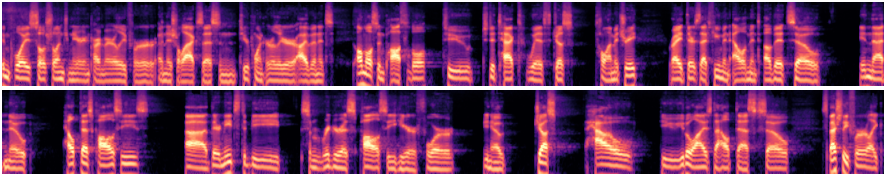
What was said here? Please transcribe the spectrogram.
employs social engineering primarily for initial access, and to your point earlier, Ivan, it's almost impossible to to detect with just telemetry, right? There's that human element of it. So, in that note, help desk policies, uh, there needs to be some rigorous policy here for you know just how you utilize the help desk. So especially for like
